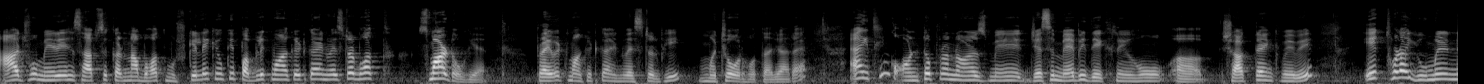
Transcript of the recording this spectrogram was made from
आज वो मेरे हिसाब से करना बहुत मुश्किल है क्योंकि पब्लिक मार्केट का इन्वेस्टर बहुत स्मार्ट हो गया है। प्राइवेट मार्केट का इन्वेस्टर भी मचोर होता जा रहा है। आई थिंक ऑन्टरप्रनर्स में जैसे मैं भी देख रही हूँ शार्क टैंक में भी एक थोड़ा ह्यूमन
